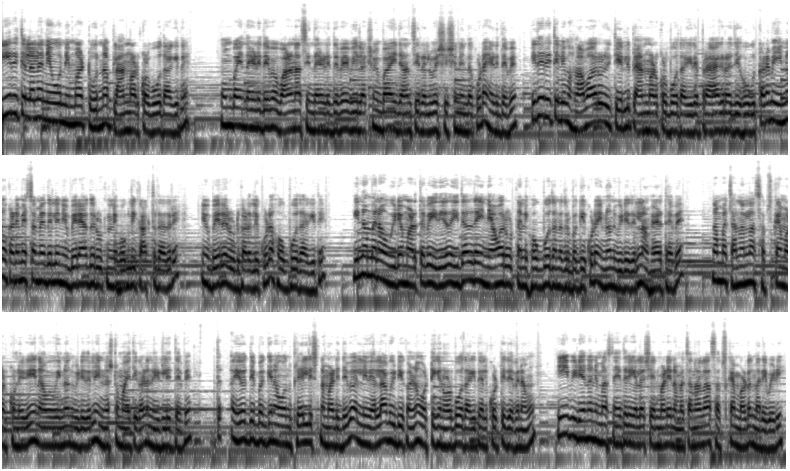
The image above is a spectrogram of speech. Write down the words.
ಈ ರೀತಿಯಲ್ಲೆಲ್ಲ ನೀವು ನಿಮ್ಮ ಟೂರ್ನ ಪ್ಲಾನ್ ಮಾಡ್ಕೊಳ್ಬಹುದಾಗಿದೆ ಮುಂಬೈಯಿಂದ ಹೇಳಿದ್ದೇವೆ, ವಾರಣಾಸಿಯಿಂದ ಹೇಳಿದ್ದೇವೆ, V. Lakshmibai Jhansi railway station ಇಂದ ಕೂಡ ಹೇಳಿದ್ದೇವೆ. ಇದೇ ರೀತಿಯಲ್ಲಿ ಹಲವಾರು ರೀತಿಯಲ್ಲಿ ಪ್ಲಾನ್ ಮಾಡ್ಕೊಳ್ಬಹುದಾಗಿದೆ ಪ್ರಯಾಗ್ರಾಜಿಗೆ ಹೋಗೋದು ಕಡಿಮೆ, ಇನ್ನೂ ಕಡಿಮೆ ಸಮಯದಲ್ಲಿ ನೀವು ಬೇರೆ ಯಾವುದೇ ರೂಟ್ನಲ್ಲಿ ಹೋಗ್ಲಿಕ್ಕೆ ಆಗ್ತದಾದರೆ ನೀವು ಬೇರೆ ರೂಟ್ಗಳಲ್ಲಿ ಕೂಡ ಹೋಗ್ಬೋದಾಗಿದೆ. ಇನ್ನೊಮ್ಮೆ ನಾವು ವಿಡಿಯೋ ಮಾಡ್ತೇವೆ. ಇದು ಇದಲ್ಲದೆ ಇನ್ಯಾವ ರೂಟ್ನಲ್ಲಿ ಹೋಗ್ಬೋದು ಅನ್ನೋದ್ರ ಬಗ್ಗೆ ಕೂಡ ಇನ್ನೊಂದು ವಿಡಿಯೋದಲ್ಲಿ ನಾವು ಹೇಳ್ತೇವೆ. ನಮ್ಮ ಚಾನಲ್ನ ಸಬ್ಸ್ಕ್ರೈಬ್ ಮಾಡ್ಕೊಂಡಿರಿ. ನಾವು ಇನ್ನೊಂದು ವಿಡಿಯೋದಲ್ಲಿ ಇನ್ನಷ್ಟು ಮಾಹಿತಿಗಳನ್ನ ನೀಡಲಿದ್ದೇವೆ. ಅಯೋಧ್ಯೆ ಬಗ್ಗೆ ನಾವು ಒಂದು ಪ್ಲೇ ಲಿಸ್ಟ್ನ ಮಾಡಿದ್ದೇವೆ. ಅಲ್ಲಿ ನೀವು ಎಲ್ಲ ವೀಡಿಯೋಗಳನ್ನ ಒಟ್ಟಿಗೆ ನೋಡ್ಬೋದಾಗಿದೆ. ಅಲ್ಲಿ ಕೊಟ್ಟಿದ್ದೇವೆ ನಾವು. ಈ ವಿಡಿಯೋನ ನಿಮ್ಮ ಸ್ನೇಹಿತರಿಗೆಲ್ಲ ಶೇರ್ ಮಾಡಿ ನಮ್ಮ ಚಾನಲ್ನ ಸಬ್ಸ್ಕ್ರೈಬ್ ಮಾಡೋದು ಮರಿಬೇಡಿ.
